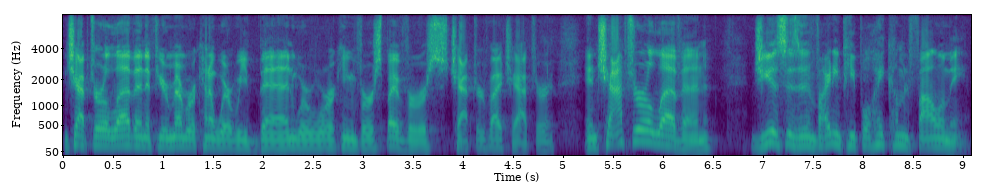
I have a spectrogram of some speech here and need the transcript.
In chapter 11 if you remember kind of where we've been we're working verse by verse chapter by chapter. In chapter 11 jesus is inviting people hey come and follow me.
